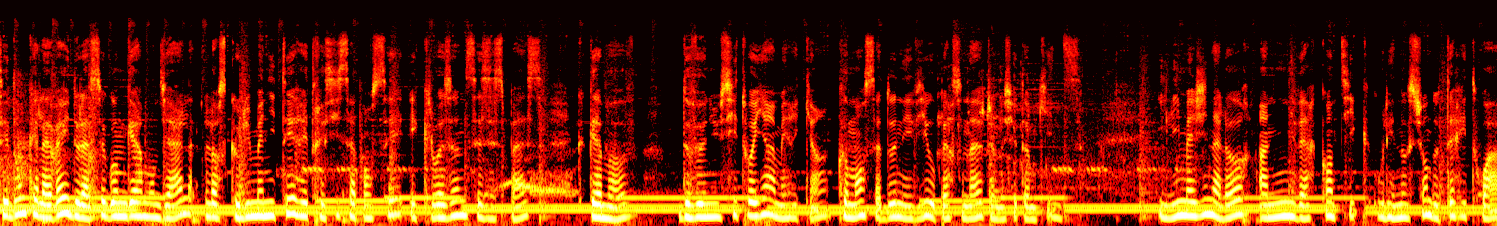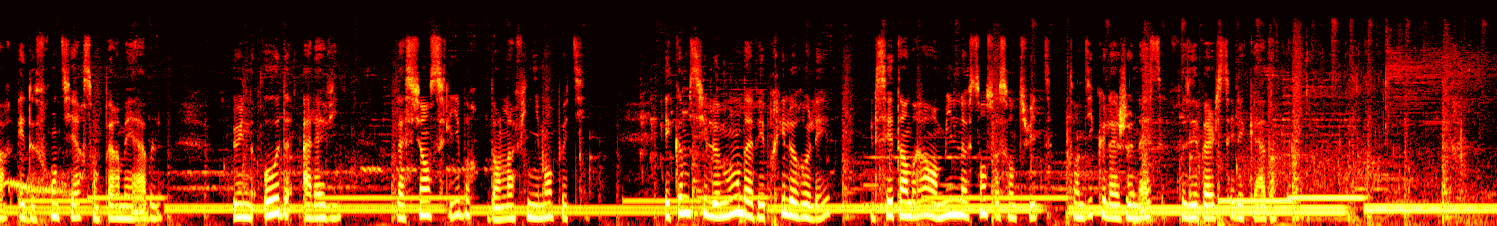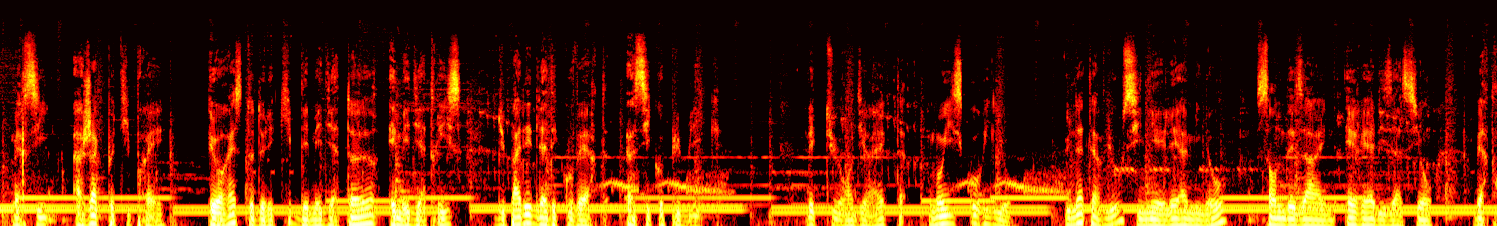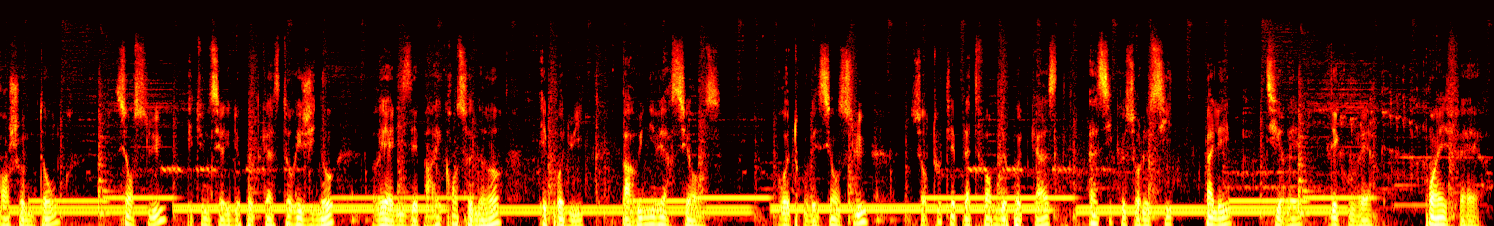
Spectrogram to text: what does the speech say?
C'est donc à la veille de la Seconde Guerre mondiale, lorsque l'humanité rétrécit sa pensée et cloisonne ses espaces, que Gamov, devenu citoyen américain, commence à donner vie au personnage de M. Tompkins. Il imagine alors un univers quantique où les notions de territoire et de frontières sont perméables. Une ode à la vie, la science libre dans l'infiniment petit. Et comme si le monde avait pris le relais, il s'éteindra en 1968, tandis que la jeunesse faisait valser les cadres. Merci à Jacques Petitpré et au reste de l'équipe des médiateurs et médiatrices du Palais de la Découverte, ainsi qu'au public. Lecture en direct, Moïse Courillo. Une interview signée Léa Minot, sound design et réalisation Bertrand Chaumeton. Science Lue est une série de podcasts originaux réalisés par Écran Sonore et produite par Univers Science. Retrouvez Science Lue sur toutes les plateformes de podcast ainsi que sur le site palais-découverte.fr.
